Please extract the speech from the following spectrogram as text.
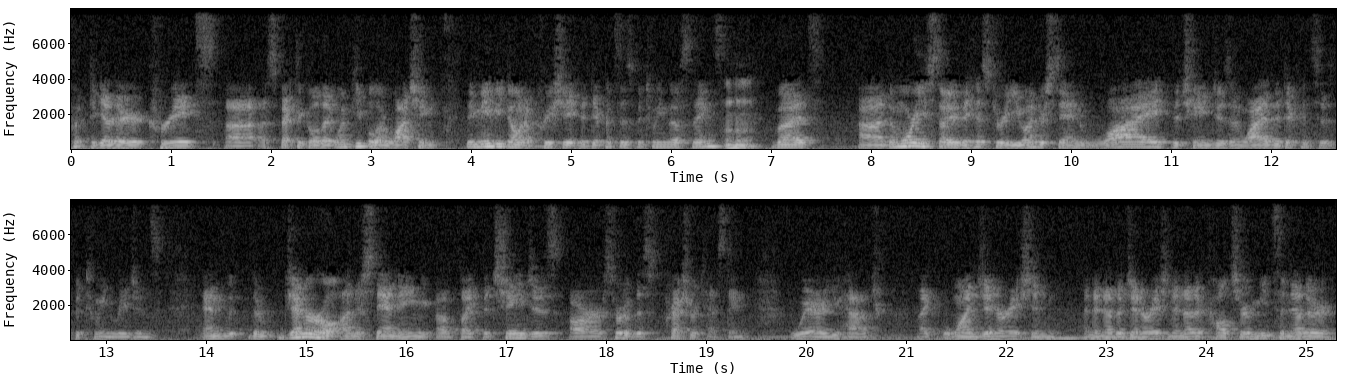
put together creates uh, a spectacle that when people are watching, they maybe don't appreciate the differences between those things, hmm but uh, the more you study the history, you understand why the changes and why the differences between regions. And the general understanding of like the changes are sort of this pressure testing, where you have like one generation and another generation, another culture meets another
